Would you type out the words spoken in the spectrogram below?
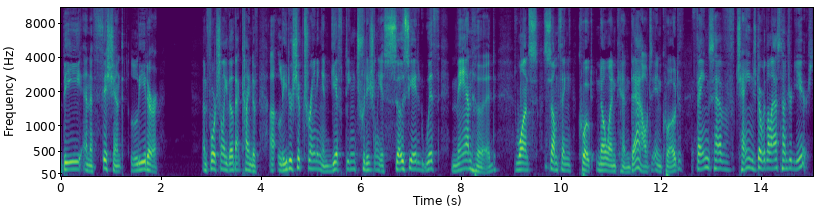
be an efficient leader. Unfortunately, though that kind of uh, leadership training and gifting traditionally associated with manhood wants something, quote, no one can doubt, end quote, things have changed over the last hundred years.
